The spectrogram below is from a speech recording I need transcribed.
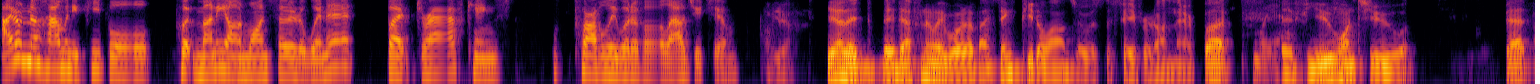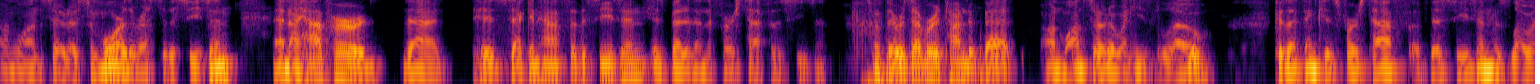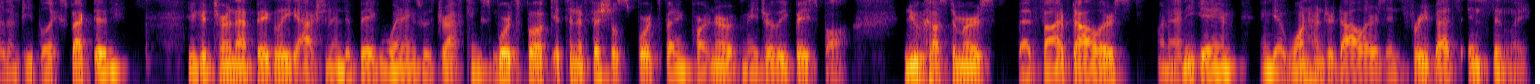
I don't know how many people put money on Juan Soto to win it, but DraftKings probably would have allowed you to. Oh yeah. Yeah, they they definitely would have. I think Pete Alonso was the favorite on there, but Well, yeah. if you want to bet on Juan Soto some more the rest of the season, and I have heard that his second half of the season is better than the first half of the season. So if there was ever a time to bet on Juan Soto when he's low, because I think his first half of this season was lower than people expected. You could turn that big league action into big winnings with DraftKings Sportsbook. It's an official sports betting partner of Major League Baseball. New Hmm. customers bet $5 on any game and get $100 in free bets instantly.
